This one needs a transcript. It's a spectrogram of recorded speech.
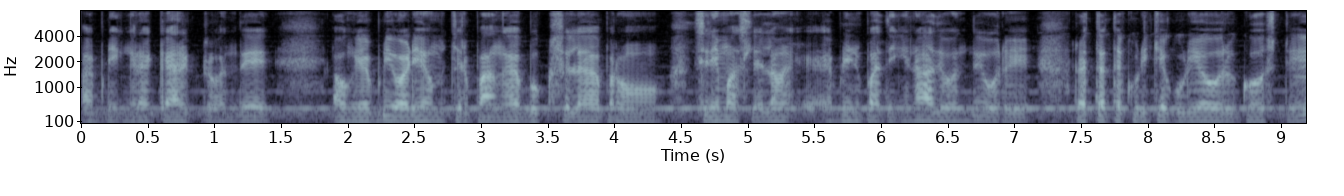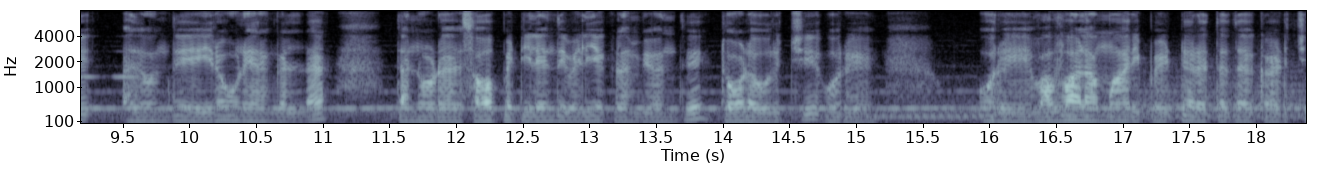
அப்படிங்கிற கேரக்டர் வந்து அவங்க எப்படி வடிவமைச்சிருப்பாங்க புக்ஸில் அப்புறம் சினிமாஸ்லாம் எப்படின்னு பார்த்தீங்கன்னா அது வந்து ஒரு ரத்தத்தை குடிக்கக்கூடிய ஒரு கோஸ்ட்டு அது வந்து இரவு நேரங்களில் தன்னோட சவப்பெட்டியிலேருந்து வெளியே கிளம்பி வந்து தோலை உரித்து ஒரு ஒரு வவ்வாலாக மாறி போயிட்டு ரத்தத்தை கடித்து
